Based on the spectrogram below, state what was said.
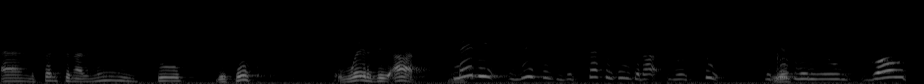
and personal means to detect where they are. Maybe this is the special thing about your troops. Because Yes. when you go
